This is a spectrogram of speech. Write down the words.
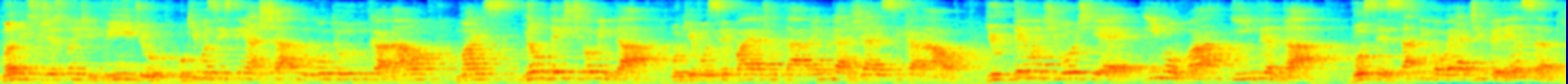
Mandem sugestões de vídeo o que vocês têm achado do conteúdo do canal mas não deixe de comentar porque você vai ajudar a engajar esse canal. E o tema de hoje é inovar e inventar você sabe qual é a diferença?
